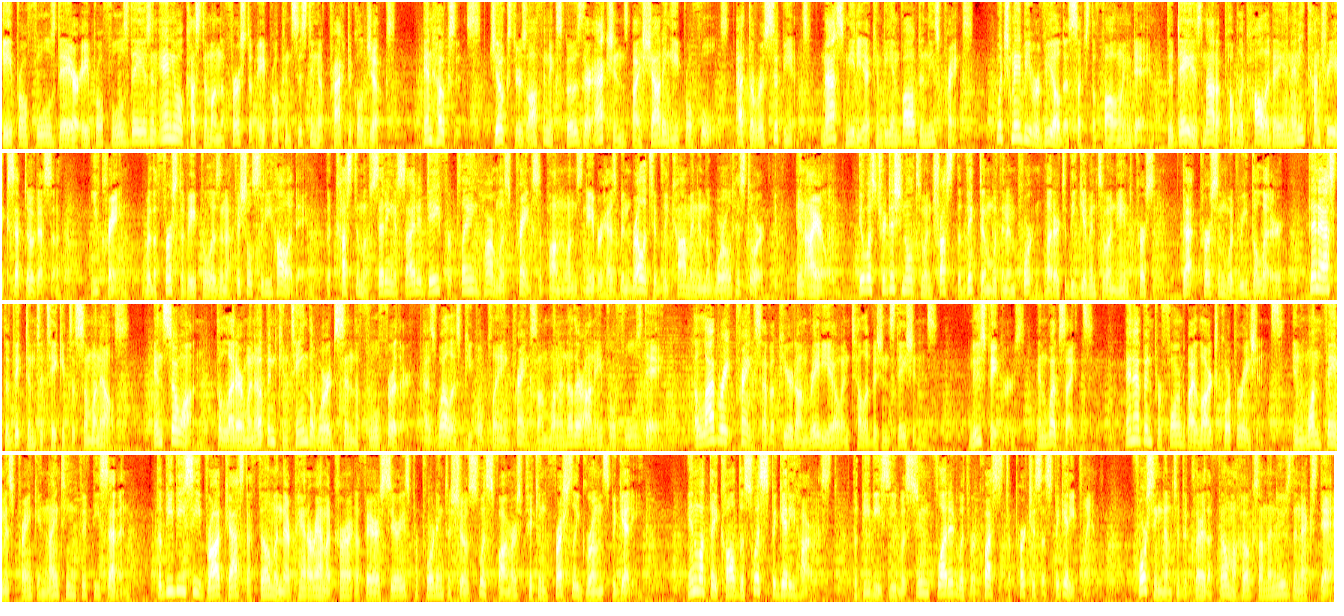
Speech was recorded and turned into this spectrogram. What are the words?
April Fool's Day or April Fool's Day is an annual custom on the 1st of April consisting of practical jokes and hoaxes. Jokesters often expose their actions by shouting April Fools at the recipient. Mass media can be involved in these pranks, which may be revealed as such the following day. The day is not a public holiday in any country except Odessa, Ukraine, where the 1st of April is an official city holiday. The custom of setting aside a day for playing harmless pranks upon one's neighbor has been relatively common in the world historically. In Ireland, it was traditional to entrust the victim with an important letter to be given to a named person. That person would read the letter, then ask the victim to take it to someone else and so on. The letter, when opened, contained the words send the fool further, as well as people playing pranks on one another on April Fool's Day. Elaborate pranks have appeared on radio and television stations, newspapers, and websites, and have been performed by large corporations. In one famous prank in 1957, the BBC broadcast a film in their Panorama Current Affairs series purporting to show Swiss farmers picking freshly grown spaghetti. In what they called the Swiss spaghetti harvest, the BBC was soon flooded with requests to purchase a spaghetti plant, forcing them to declare the film a hoax on the news the next day.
